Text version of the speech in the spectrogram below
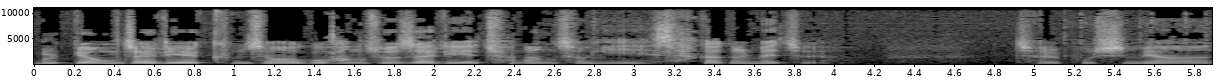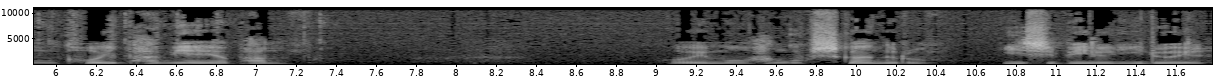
물병 자리에 금성하고 황소 자리에 천왕성이 사각을 맺어요. 잘 보시면 거의 밤이에요, 밤. 거의 뭐 한국 시간으로 22일 일요일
